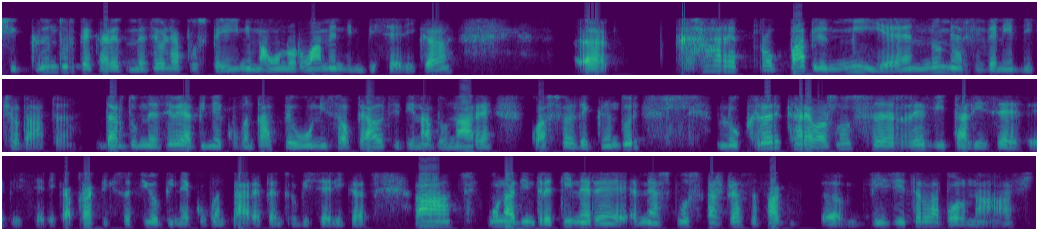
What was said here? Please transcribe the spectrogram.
și gânduri pe care Dumnezeu le-a pus pe inima unor oameni din biserică uh, care probabil mie nu mi-ar fi venit niciodată. Dar Dumnezeu i-a binecuvântat pe unii sau pe alții din adunare cu astfel de gânduri, lucrări care au ajuns să revitalizeze biserica, practic să fie o binecuvântare pentru biserică. A, una dintre tinere ne-a spus, aș vrea să fac uh, vizită la bolnavi,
